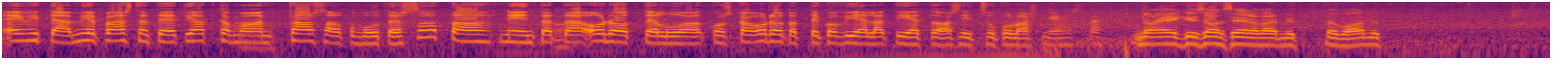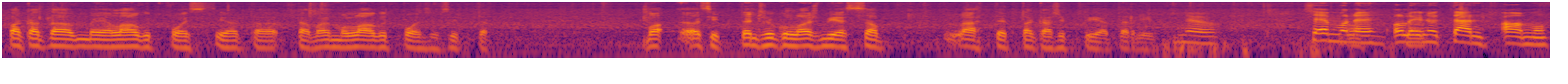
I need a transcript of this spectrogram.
ei mitään, mie päästä teet jatkamaan taas alkuvuoteen sata, niin tätä odottelua, koska odotatteko vielä tietoa siitä sukulaismiehestä? No ei, kyllä se on selvä. Nyt me vaan nyt pakataan meidän laukut pois sieltä, tai vaimon laukut pois ja sitten, va, ja sitten sukulaismies saa lähteä takaisin Pietariin. Joo. Semmoinen oli nyt tämän aamun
